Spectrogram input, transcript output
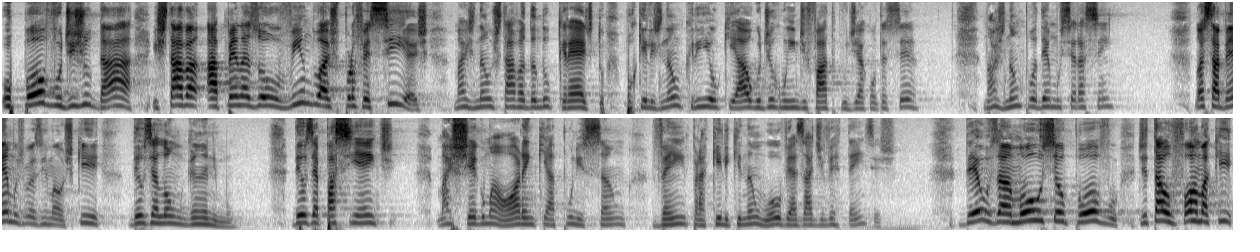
O povo de Judá estava apenas ouvindo as profecias, mas não estava dando crédito, porque eles não criam que algo de ruim de fato podia acontecer. Nós não podemos ser assim. Nós sabemos, meus irmãos, que Deus é longânimo, Deus é paciente, mas chega uma hora em que a punição vem para aquele que não ouve as advertências. Deus amou o seu povo de tal forma que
